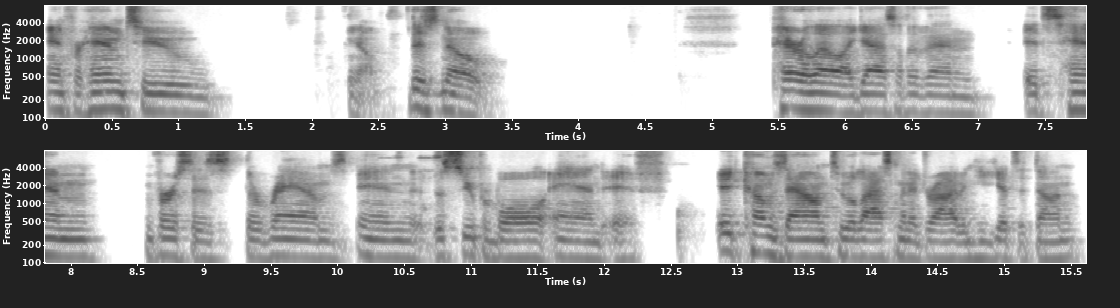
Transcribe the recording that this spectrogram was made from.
and for him to, you know, there's no parallel, I guess, other than it's him versus the Rams in the Super Bowl. And if it comes down to a last minute drive and he gets it done,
